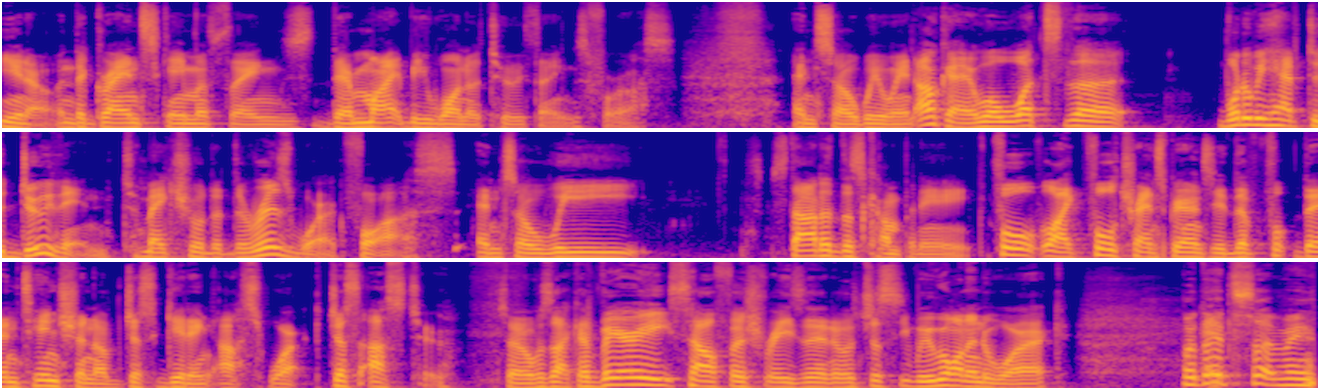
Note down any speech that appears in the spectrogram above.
you know, in the grand scheme of things, there might be one or two things for us. And so we went, okay, well, what's the, what do we have to do then to make sure that there is work for us? And so we started this company full like full transparency the, the intention of just getting us work just us two so it was like a very selfish reason it was just we wanted to work but that's, I mean,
